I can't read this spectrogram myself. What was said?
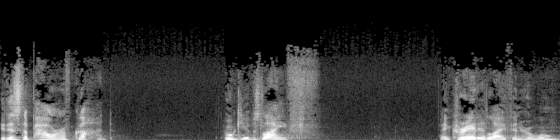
It is the power of God who gives life and created life in her womb.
